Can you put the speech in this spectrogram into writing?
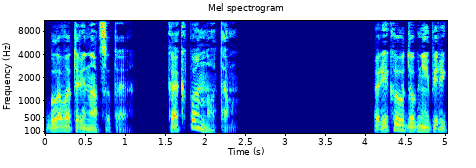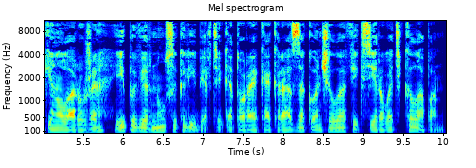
Глава 13. Как по нотам. Рика удобнее перекинул оружие и повернулся к Либерти, которая как раз закончила фиксировать клапан,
